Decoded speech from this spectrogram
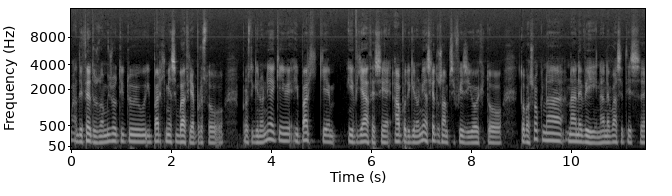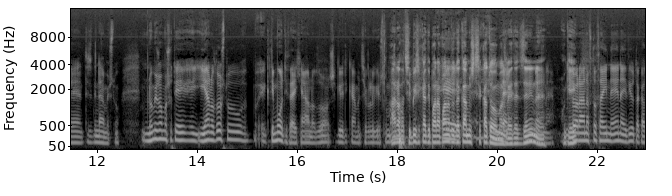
Αντιθέτως, νομίζω ότι του υπάρχει μια συμπάθεια προς προς την κοινωνία και υπάρχει και η διάθεση από την κοινωνία, σχέτως αν ψηφίζει ή όχι το, το Πασόκ, να, να ανεβεί, να ανεβάσει τις, ε, τις δυνάμεις του. Νομίζω όμως ότι η άνοδος του εκτιμώ ότι θα έχει άνοδο συγκριτικά με τις εκλογές του. Άρα θα τσιμπήσει κάτι παραπάνω ε, το 10,5% ε, μας ναι, λέτε, έτσι δεν είναι; Ναι, ναι. Okay. Τώρα αν αυτό θα είναι 1 ή 2%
